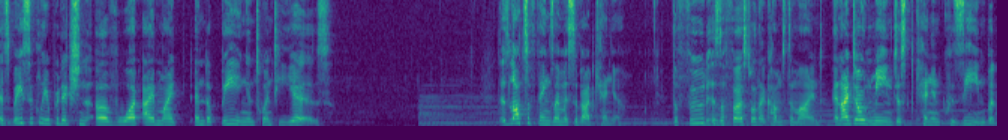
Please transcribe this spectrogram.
it's basically a prediction of what I might end up being in 20 years. There's lots of things I miss about Kenya. The food is the first one that comes to mind, and I don't mean just Kenyan cuisine, but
